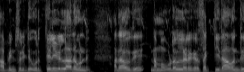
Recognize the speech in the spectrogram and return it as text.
அப்படின்னு சொல்லிட்டு ஒரு தெளிவில்லாத ஒன்று அதாவது நம்ம உடலில் இருக்கிற சக்தி தான் வந்து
